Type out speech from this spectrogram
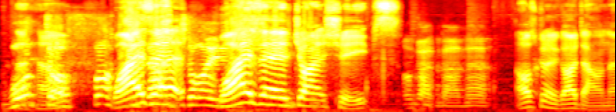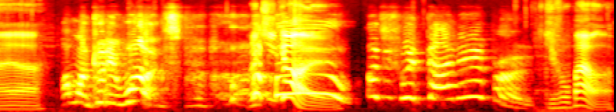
What the, hell? fuck? Why is there? that giant Why is there sheep? giant sheeps? I'm going down there. I was gonna go down there. Uh. Oh my god, it worked! Where'd you go? I just went down here, bro. Did you full power?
